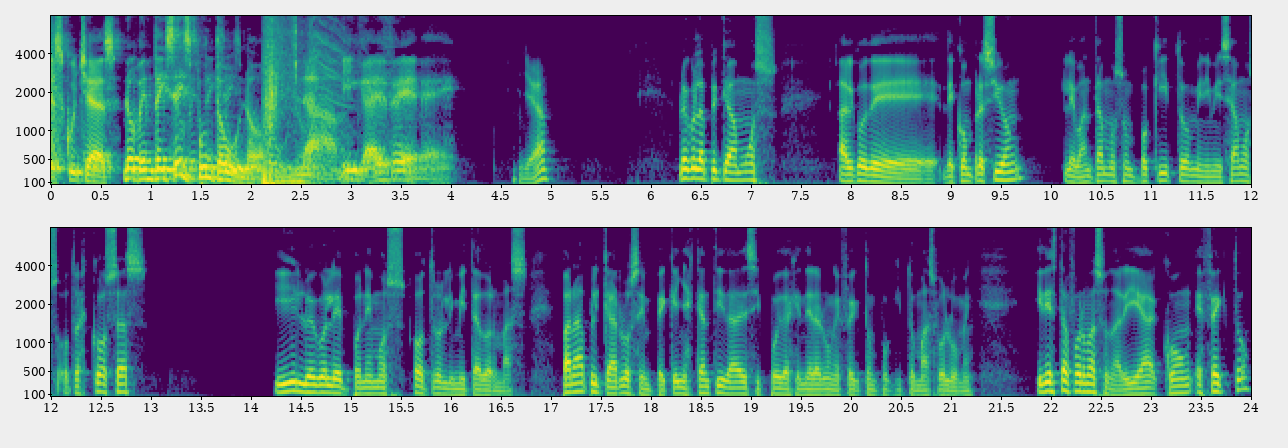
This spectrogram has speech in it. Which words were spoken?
Escuchas 96.1, la amiga FM. ¿Ya? Luego le aplicamos algo de, de, compresión, levantamos un poquito, minimizamos otras cosas y luego le ponemos otro limitador más para aplicarlos en pequeñas cantidades y pueda generar un efecto un poquito más volumen. Y de esta forma sonaría con efecto.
